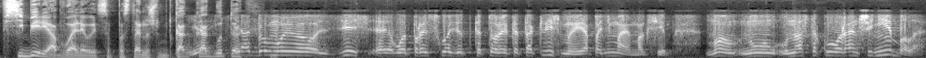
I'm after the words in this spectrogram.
в Сибири обваливается постоянно, чтобы как, Я, как будто... я думаю, здесь э, вот происходят, которые катаклизмы, я понимаю, Максим, мол, ну, у нас такого раньше не было.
